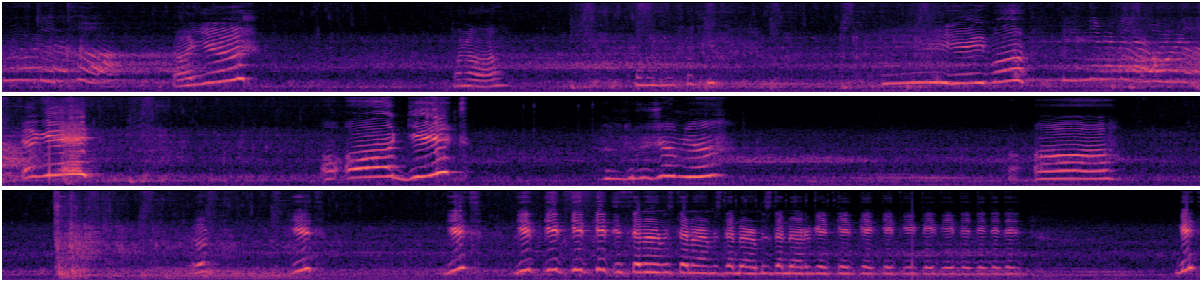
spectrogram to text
Burada kal. Hayır. O ne lan? Ananı satayım. Hey, Eyvah. Benimle oyna. Ya git. Aa git. Öldüreceğim ya. Aa. Yok. Git. Git. Git git git git istemiyorum istemiyorum istemiyorum istemiyorum git git git git git git git git git git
